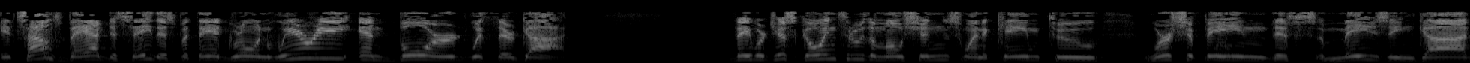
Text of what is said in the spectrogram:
It sounds bad to say this, but they had grown weary and bored with their God. They were just going through the motions when it came to worshiping this amazing God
